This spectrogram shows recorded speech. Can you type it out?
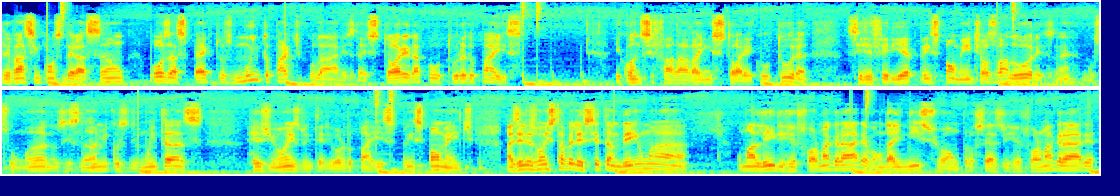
levasse em consideração os aspectos muito particulares da história e da cultura do país. E quando se falava em história e cultura, se referia principalmente aos valores né, muçulmanos, islâmicos de muitas regiões do interior do país, principalmente. Mas eles vão estabelecer também uma, uma lei de reforma agrária, vão dar início a um processo de reforma agrária,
